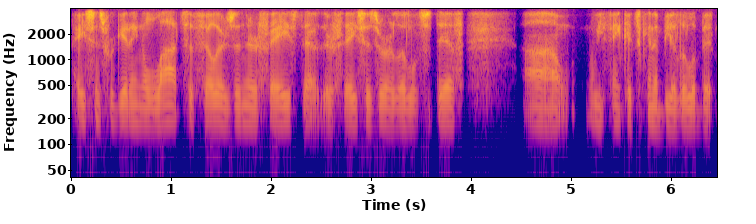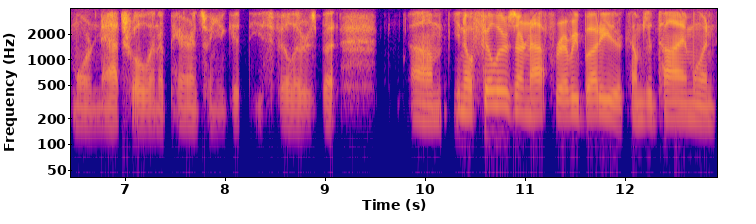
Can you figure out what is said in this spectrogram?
patients were getting lots of fillers in their face, that their faces were a little stiff, uh, we think it's going to be a little bit more natural in appearance when you get these fillers. But um, you know, fillers are not for everybody. There comes a time when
